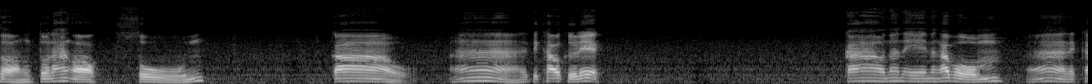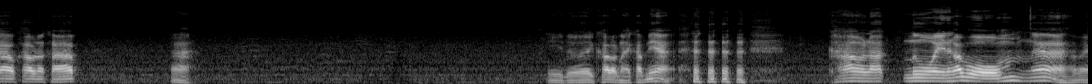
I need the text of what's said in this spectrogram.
สองตัวล่างออกศูนย์เก้าอ่าเลขที่เข้าคือเลขเก้านั่นเองนะครับผมอ่าเลขเก้าเข้านะครับอ่า นี่เลยเข้าหลักไหนครับเนี่ยเข้าหลักหน่วยนะครับผมอ่าแหม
